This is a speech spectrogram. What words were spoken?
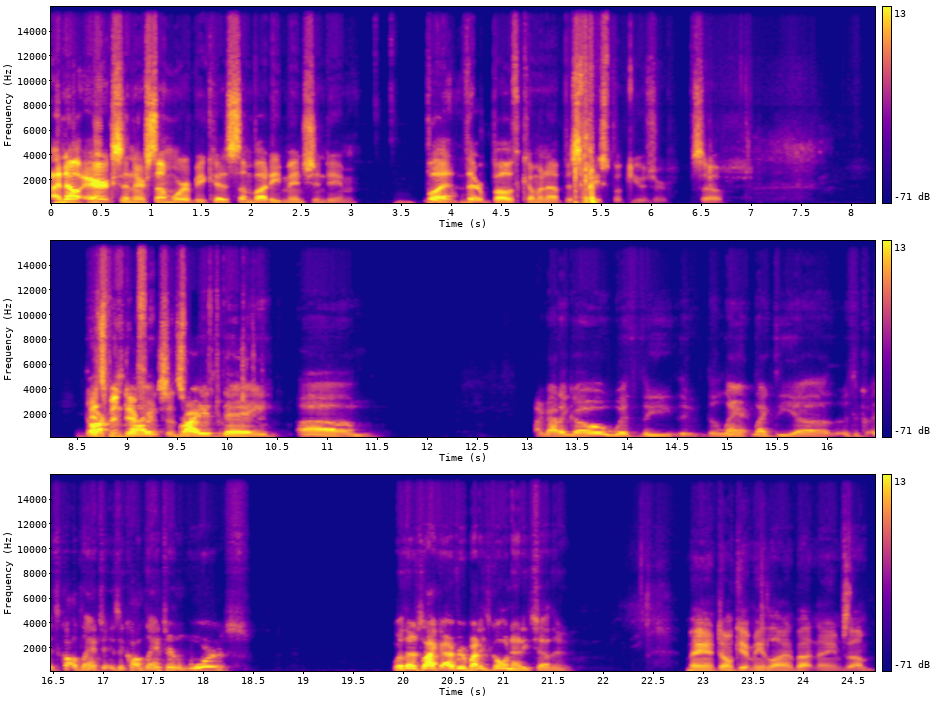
I know Eric's in there somewhere because somebody mentioned him, but Yeah. they're both coming up as Facebook user. So Darkest been different since brightest day. Um, I gotta go with the the the lan- like the uh, it's, it's called Lantern. Is it called Lantern Wars? Where there's like everybody's going at each other. man, don't get me lying about names. I'm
